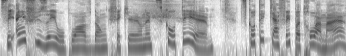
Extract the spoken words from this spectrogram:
C'est infusé au poivre, donc fait que on a un petit côté, euh, petit côté café pas trop amer.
